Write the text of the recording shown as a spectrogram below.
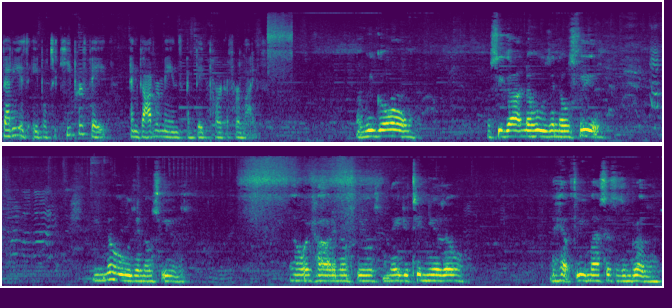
Betty is able to keep her faith, and God remains a big part of her life. And we go on. And see, God know who's in those fields. You know who's in those fields. I worked hard in those fields from the age of 10 years old. I helped feed my sisters and brothers.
